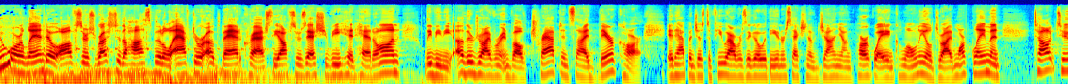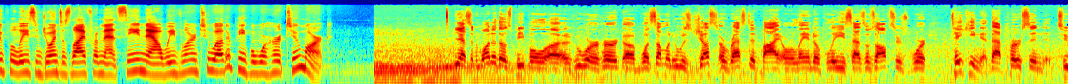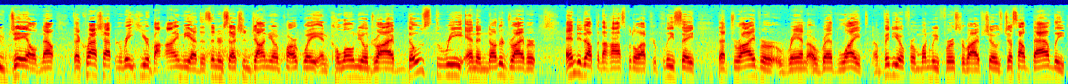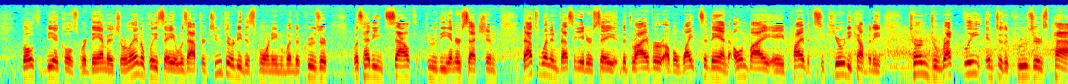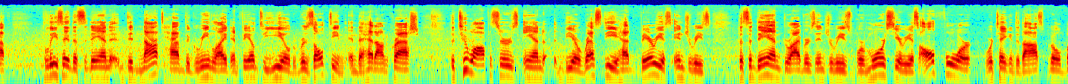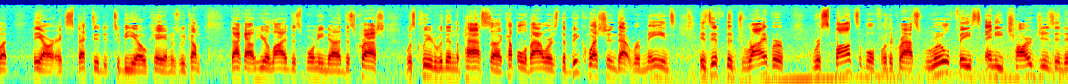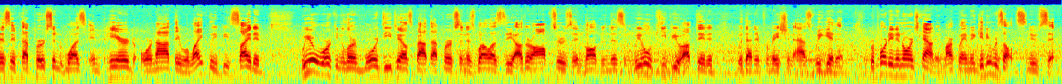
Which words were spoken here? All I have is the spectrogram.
Two Orlando officers rushed to the hospital after a bad crash. The officer's SUV hit head on, leaving the other driver involved trapped inside their car. It happened just a few hours ago at the intersection of John Young Parkway and Colonial Drive. Mark Lehman talked to police and joins us live from that scene now. We've learned two other people were hurt too, Mark. Yes, and one of those people uh, who were hurt uh, was someone who was just arrested by Orlando police as those officers were taking that person to jail. Now, that crash happened right here behind me at this intersection, John Young Parkway and Colonial Drive. Those three and another driver ended up in the hospital after police say that driver ran a red light. A video from when we first arrived shows just how badly both vehicles were damaged. Orlando police say it was after 2:30 this morning when the cruiser was heading south through the intersection. That's when investigators say the driver of a white sedan owned by a private security company turned directly into the cruiser's path. Police say the sedan did not have the green light and failed to yield, resulting in the head on crash. The two officers and the arrestee had various injuries. The sedan driver's injuries were more serious. All four were taken to the hospital, but they are expected to be okay. And as we come back out here live this morning, uh, this crash was cleared within the past uh, couple of hours. The big question that remains is if the driver responsible for the crash will face any charges in this. If that person was impaired or not, they will likely be cited. We are working to learn more details about that person as well as the other officers involved in this, and we will keep you updated with that information as we get it. Reporting in Orange County, Mark Lehman, getting results, News 6.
